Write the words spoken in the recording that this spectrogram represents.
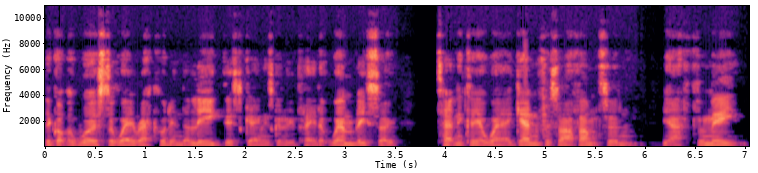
they've got the worst away record in the league. This game is going to be played at Wembley, so technically away again for Southampton. Yeah, for me,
